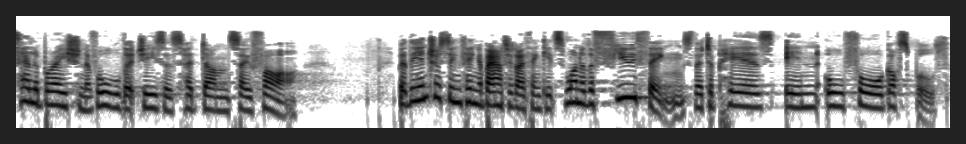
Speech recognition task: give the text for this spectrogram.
celebration of all that Jesus had done so far. But the interesting thing about it, I think, it's one of the few things that appears in all four Gospels.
